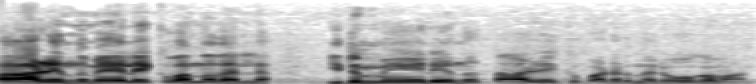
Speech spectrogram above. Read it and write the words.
താഴെ നിന്ന് മേലേക്ക് വന്നതല്ല ഇത് മേലെ നിന്ന് താഴേക്ക് പടരുന്ന രോഗമാണ്.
